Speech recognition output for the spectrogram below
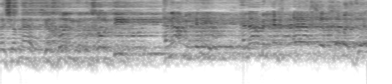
يا شباب يا إخواني الخواتيم هنعمل إيه؟ هنعمل إيه في آخر خمس الموت؟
